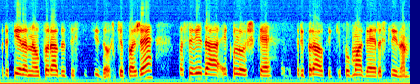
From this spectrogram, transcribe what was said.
pretirane uporabe pesticidov. Če pa že, pa seveda ekološke pripravke, ki pomagajo rastlinam.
